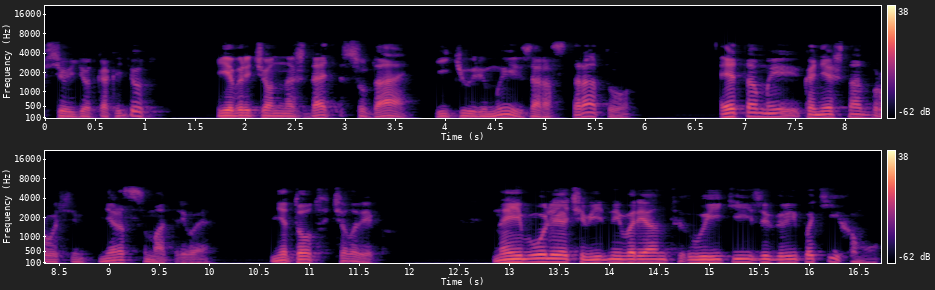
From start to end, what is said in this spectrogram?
все идет как идет, и обреченно ждать суда и тюрьмы за растрату, это мы, конечно, отбросим, не рассматривая. Не тот человек. Наиболее очевидный вариант — выйти из игры по-тихому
